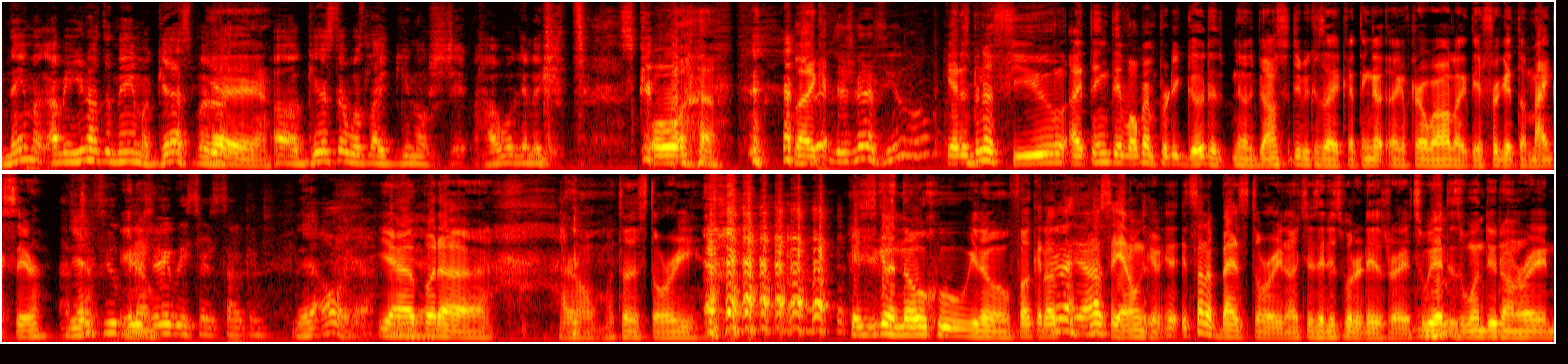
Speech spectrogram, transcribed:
name. A, I mean, you don't have to name a guest, but Yeah, a, yeah, yeah. a guest that was like, you know, shit, how we're gonna get to this guy? Oh, like, there's been a few. Though. yeah, there's been a few. I think they've all been pretty good, you know, to be honest with you, because like, I think like, after a while, like, they forget the mic's there. After Yeah, a few you beers, know. everybody starts talking. yeah, oh yeah, Yeah, Oh, but uh, I don't know. I'll tell the story. Because he's gonna know who you know. Fuck it up. Yeah, say I don't care. It's not a bad story. You know, it's just it is what it is, right? So we had this one dude on, right?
